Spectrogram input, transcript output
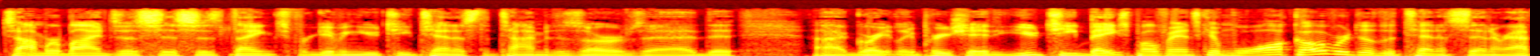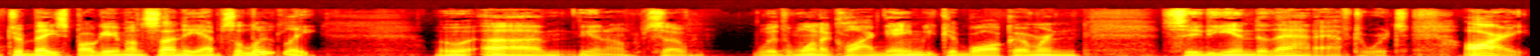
Tom reminds us. This is thanks for giving UT tennis the time it deserves. Uh, the, uh, greatly appreciated. UT baseball fans can walk over to the tennis center after a baseball game on Sunday. Absolutely. Um, you know, so with one o'clock game, you could walk over and see the end of that afterwards. All right.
